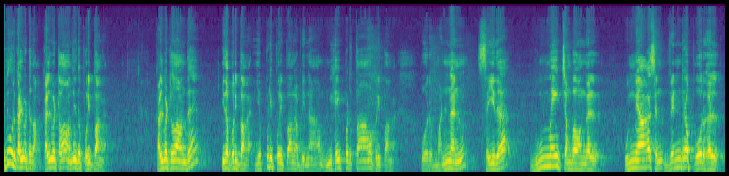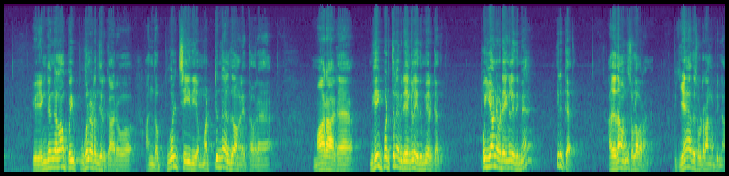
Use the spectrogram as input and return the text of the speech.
இது ஒரு கல்வெட்டு தான். கல்வெட்டெல்லாம் வந்து இதை பொறிப்பாங்க. கல்வெட்டெல்லாம் வந்து இதை பொறிப்பாங்க. எப்படி பொறிப்பாங்க அப்படின்னா மிகைப்படுத்தாமல் பொறிப்பாங்க. ஒரு மன்னன் செய்த உண்மை சம்பவங்கள் உண்மையாக சென் வென்ற போர்கள் இவர் எங்கெங்கெல்லாம் போய் புகழடைஞ்சிருக்காரோ அந்த புகழ் செய்தியை மட்டும்தான் எழுதுவாங்களே தவிர மாறாக மிகைப்படுத்தின விடயங்கள் எதுவுமே இருக்காது. பொய்யான விடயங்கள் எதுவுமே இருக்காது. அதுதான் வந்து சொல்ல வராங்க. இப்போ ஏன் அதை சொல்கிறாங்க அப்படின்னா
